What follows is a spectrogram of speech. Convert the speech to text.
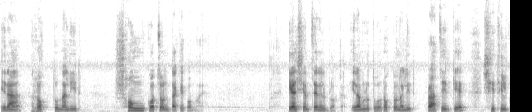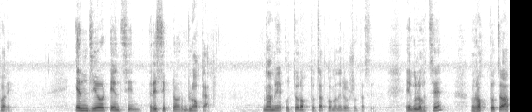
এরা রক্তনালীর সংকোচনটাকে কমায়। ক্যালসিয়াম চ্যানেল ব্লকার এরা মূলত রক্তনালীর প্রাচীরকে শিথিল করে। এনজিওটেনসিন রিসিপ্টর ব্লকার নামে উচ্চ রক্তচাপ কমানোর ওষুধ আছে। এগুলো হচ্ছে রক্তচাপ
